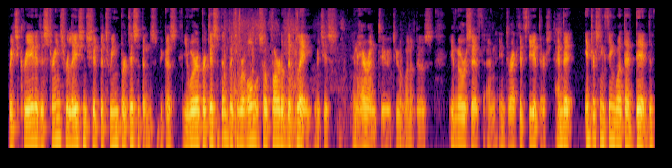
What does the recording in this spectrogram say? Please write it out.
which created a strange relationship between participants because you were a participant, but you were also part of the play, which is inherent to, to one of those immersive and interactive theaters. And the interesting thing, what that did,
